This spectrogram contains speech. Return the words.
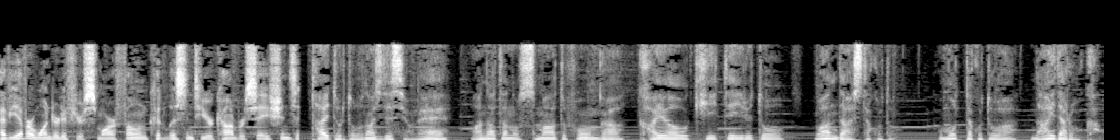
Have you ever wondered if your smartphone could listen to your conversations? タイトルと同じですよね。あなたのスマートフォンが会話を聞いているとワンダーしたこと、思ったことはないだろうか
